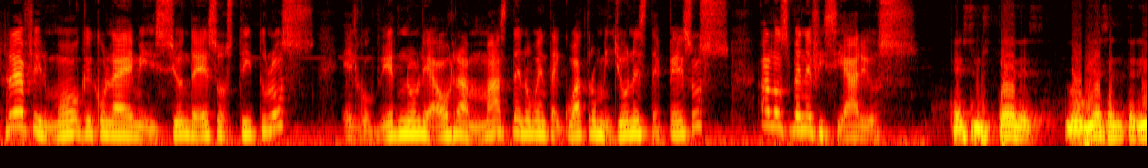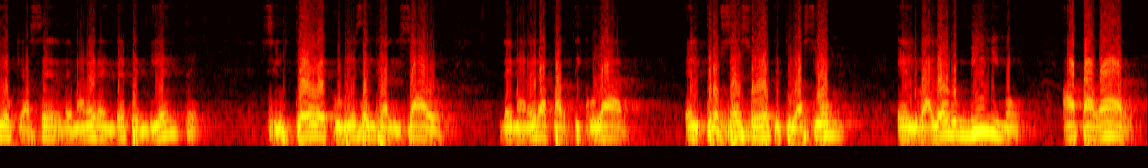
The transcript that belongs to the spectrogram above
reafirmó que con la emisión de esos títulos, el gobierno le ahorra más de 94 millones de pesos a los beneficiarios que si ustedes lo hubiesen tenido que hacer de manera independiente, si ustedes hubiesen realizado de manera particular el proceso de titulación, el valor mínimo a pagar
